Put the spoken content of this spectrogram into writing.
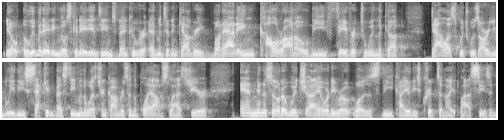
you know, eliminating those Canadian teams, Vancouver, Edmonton, and Calgary, but adding Colorado, the favorite to win the Cup, Dallas, which was arguably the second best team in the Western Conference in the playoffs last year, and Minnesota, which I already wrote was the Coyotes' kryptonite last season.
